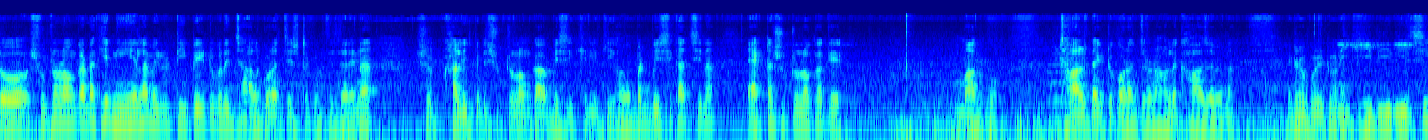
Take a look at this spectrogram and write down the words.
তো শুকনো লঙ্কাটাকে নিয়ে এলাম, একটু টিপে একটু করে ঝাল করার চেষ্টা করছি। জানি না খালি পেটে শুকনো লঙ্কা বেশি খেলে কি হবে বাট বেশি খাচ্ছি না। একটা শুকনো লঙ্কাকে মাখবো। ঝালটা একটু করার জন্য না হলে খাওয়া যাবে না। এটার উপর একটুখানি ঘি দিয়ে দিয়েছি।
